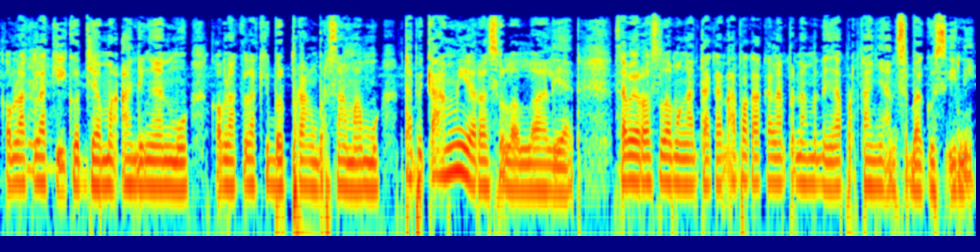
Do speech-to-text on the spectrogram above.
Kaum laki-laki ikut jamaah denganmu. Kaum laki-laki berperang bersamamu. Tapi kami ya Rasulullah lihat. Sampai Rasulullah mengatakan apakah kalian pernah mendengar pertanyaan sebagus ini?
